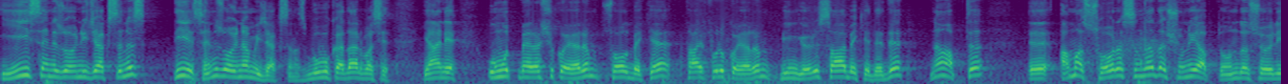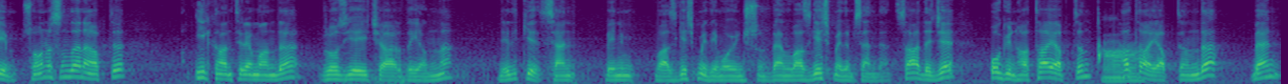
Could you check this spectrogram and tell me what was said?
İyiyseniz oynayacaksınız, değilseniz oynamayacaksınız. Bu bu kadar basit. Yani Umut Meraş'ı koyarım sol beke, Tayfur'u koyarım Bingöl'ü sağ beke dedi. Ne yaptı? Ee, ama sonrasında da şunu yaptı onu da söyleyeyim. Sonrasında ne yaptı? İlk antrenmanda Rozier'i çağırdı yanına. Dedi ki sen benim vazgeçmediğim oyuncusun. Ben vazgeçmedim senden. Sadece o gün hata yaptın. Hata yaptığında ben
